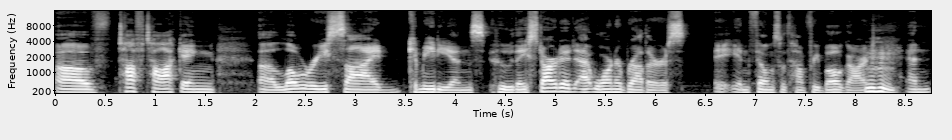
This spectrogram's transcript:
of tough talking uh, Lower East Side comedians who they started at Warner Brothers in films with Humphrey Bogart. Mm-hmm. And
